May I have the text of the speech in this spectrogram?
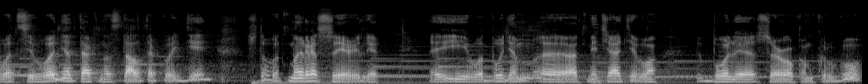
вот сегодня так настал такой день, что вот мы расширили. И вот будем э, отмечать его в более широком кругу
